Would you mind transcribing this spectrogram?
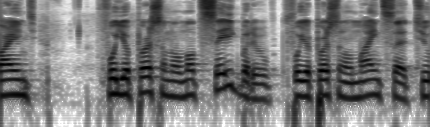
find for your personal not sake but for your personal mindset to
